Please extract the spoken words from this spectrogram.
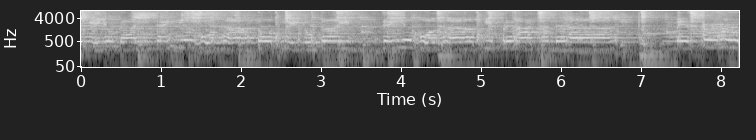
พี่อยู่ไกลใจยังห่วงหาตัวพี่อยู่ไกลใจยังห่วงหาพี่ปรารถนาเมสเตอร์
